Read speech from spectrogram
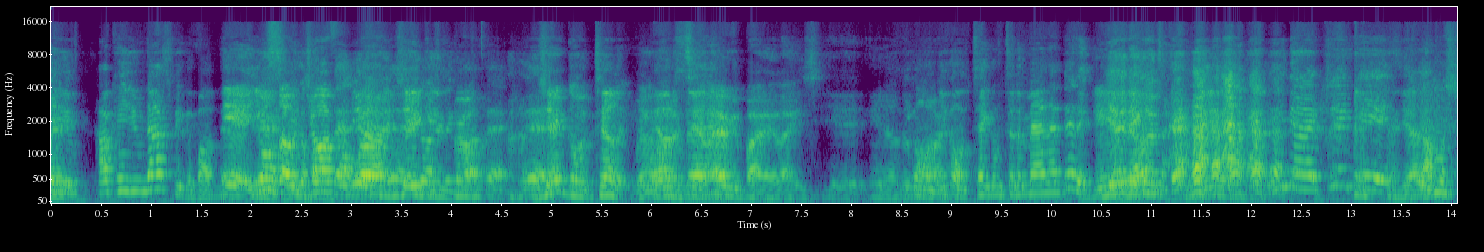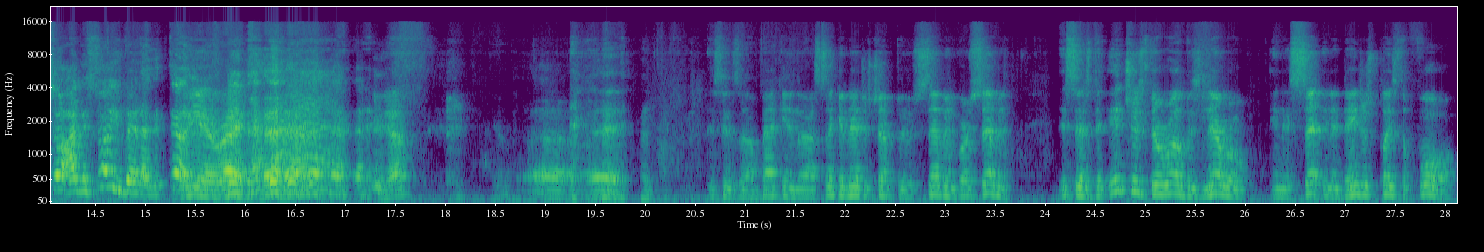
spread you how can you not speak about that? Yeah, you you don't so speak about joyful, that. bro. Yeah, yeah, you don't bro. Yeah. Jake gonna tell it, bro. You know what want I'm to tell everybody, like, shit, you know, the You gonna Lord. you gonna take them to the man that did it? Yeah, Yeah, they you know? gonna. Yeah. you know, Jake is. Yeah. I'm gonna show. I can show you better. I can tell you. Yeah, right. yeah. Uh. This is uh, back in uh, Second Ezra chapter seven, verse seven. It says, "The entrance thereof is narrow and is set in a dangerous place to fall,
